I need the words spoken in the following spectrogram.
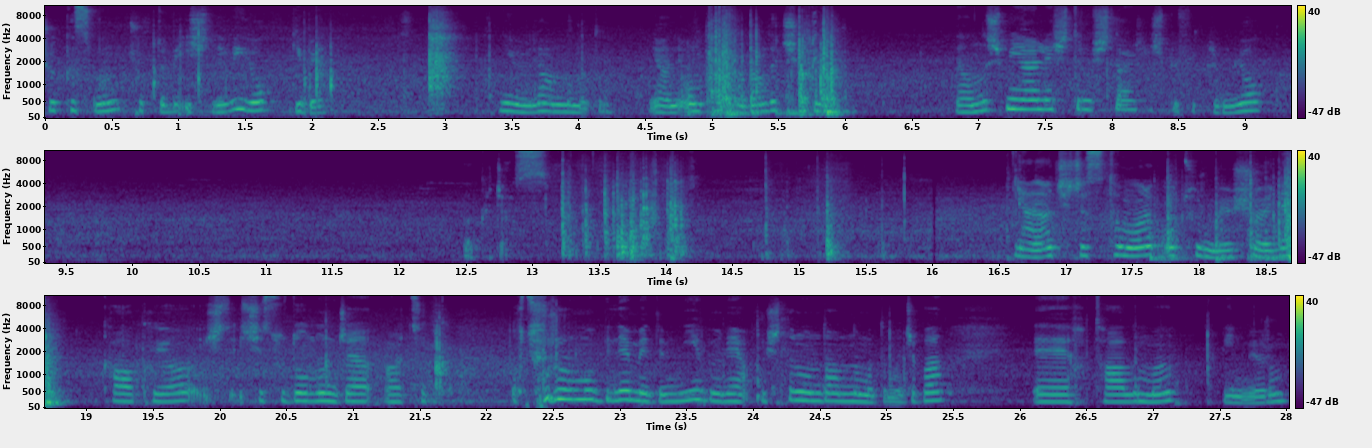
şu kısmın çok da bir işlevi yok gibi. Niye öyle anlamadım. Yani onu takmadan da çıkıyor. Yanlış mı yerleştirmişler? Hiçbir fikrim yok. Bakacağız. Yani açıkçası tam olarak oturmuyor. Şöyle kalkıyor. İşte içi su dolunca artık oturur mu bilemedim. Niye böyle yapmışlar onu da anlamadım. Acaba e, hatalı mı bilmiyorum.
